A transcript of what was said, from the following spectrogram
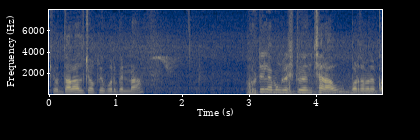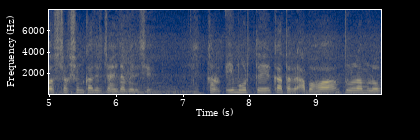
কেউ দালাল চক্রে পড়বেন না। হোটেল এবং রেস্টুরেন্ট ছাড়াও বর্তমানে কনস্ট্রাকশন কাজের চাহিদা বেড়েছে। কারণ এই মুহূর্তে কাতারের আবহাওয়া তুলনামূলক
